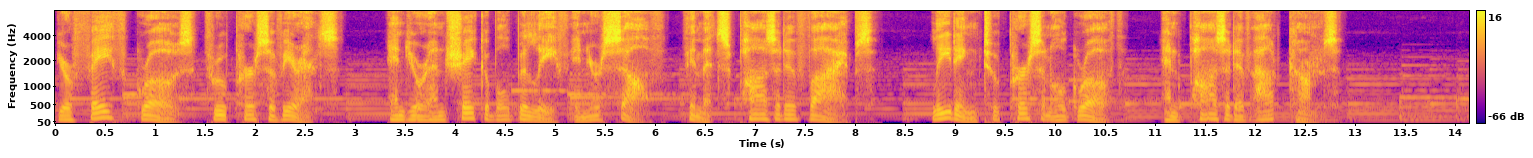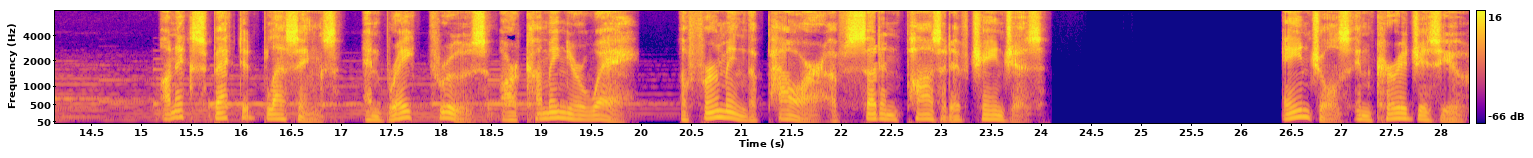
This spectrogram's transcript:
Your faith grows through perseverance, and your unshakable belief in yourself emits positive vibes, leading to personal growth and positive outcomes. Unexpected blessings and breakthroughs are coming your way, affirming the power of sudden positive changes. Angels encourages you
